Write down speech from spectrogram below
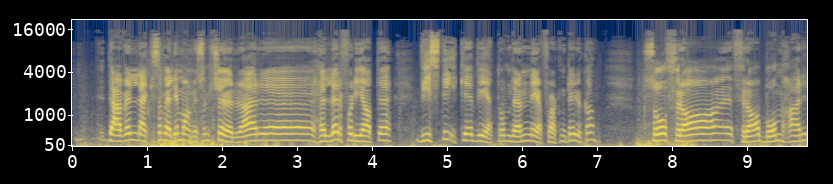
det er vel det er ikke så veldig mange som kjører her eh, heller. fordi at eh, hvis de ikke vet om den nedfarten til Rjukan, så fra, fra bånn her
